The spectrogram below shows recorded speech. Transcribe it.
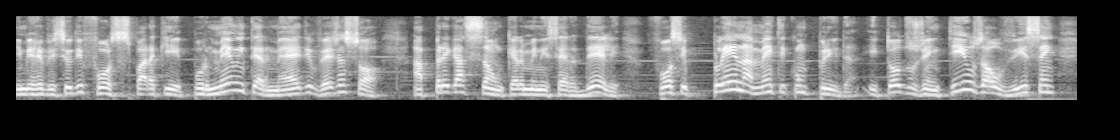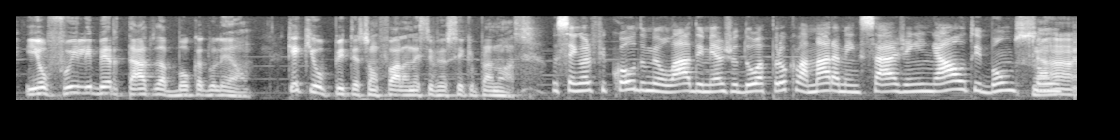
e me revestiu de forças para que, por meu intermédio, veja só, a pregação, que era o ministério dele, fosse plenamente cumprida e todos os gentios a ouvissem, e eu fui libertado da boca do leão. O que, que o Peterson fala nesse versículo para nós? O Senhor ficou do meu lado e me ajudou a proclamar a mensagem em alto e bom som ah,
